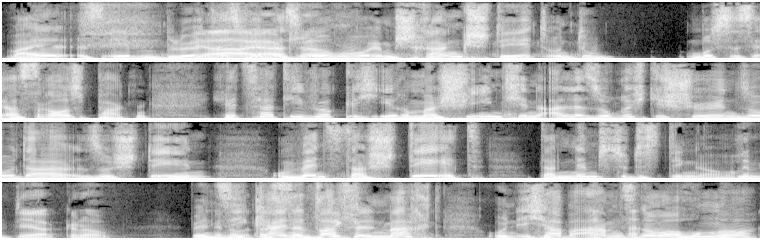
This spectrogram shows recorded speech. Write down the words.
Weil es eben blöd Ja, ist, wenn ja, das klar. irgendwo im Schrank steht und du musst es erst rauspacken. Jetzt hat die wirklich ihre Maschinchen alle so richtig schön so da so stehen. Und wenn es da steht, dann nimmst du das Ding auch. Nimmt, ja, genau. Wenn genau, sie keine. Waffeln macht und ich habe abends nochmal Hunger,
